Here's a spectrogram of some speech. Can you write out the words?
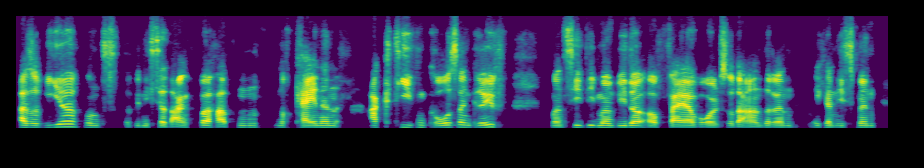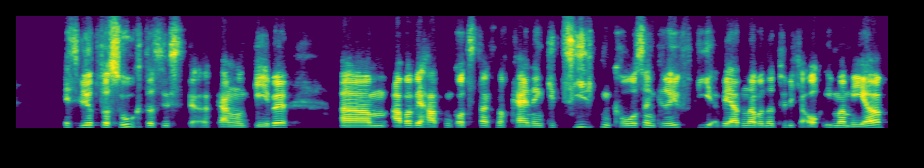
Also wir, und da bin ich sehr dankbar, hatten noch keinen aktiven Großangriff. Man sieht immer wieder auf Firewalls oder anderen Mechanismen, es wird versucht, das ist gang und gäbe, ähm, aber wir hatten Gott sei Dank noch keinen gezielten Großangriff. Die werden aber natürlich auch immer mehr.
